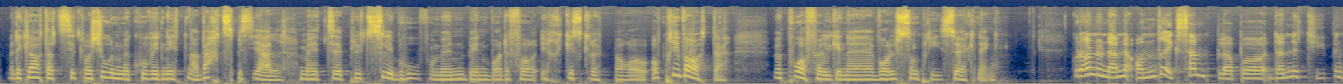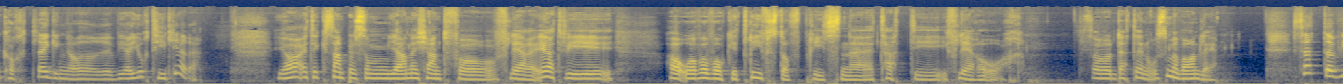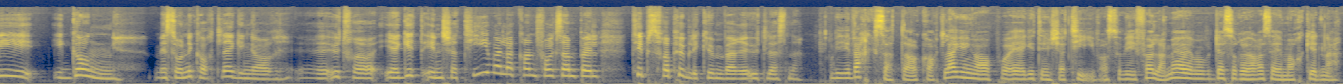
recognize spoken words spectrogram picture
Men det er klart at situasjonen med covid-19 har vært spesiell, med et eh, plutselig behov for munnbind både for yrkesgrupper og, og private, med påfølgende voldsom prisøkning. Går det an å nevne andre eksempler på denne typen kartlegginger vi har gjort tidligere? Ja, et eksempel som gjerne er kjent for flere, er at vi har overvåket drivstoffprisene tett i, i flere år. Så dette er noe som er vanlig. Setter vi i gang med sånne kartlegginger eh, ut fra eget initiativ, eller kan f.eks. tips fra publikum være utløsende? Vi iverksetter kartlegginger på eget initiativ. altså Vi følger med det som rører seg i markedene.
